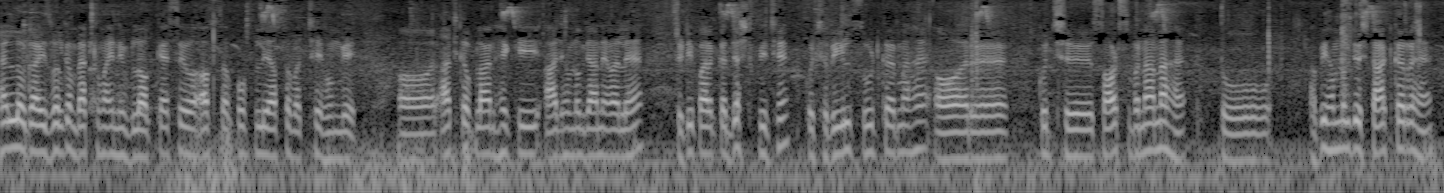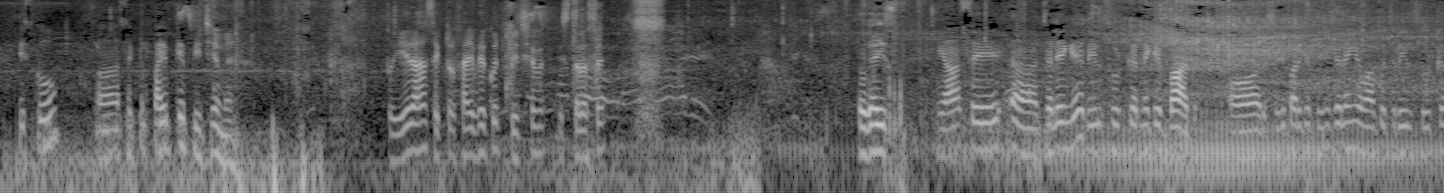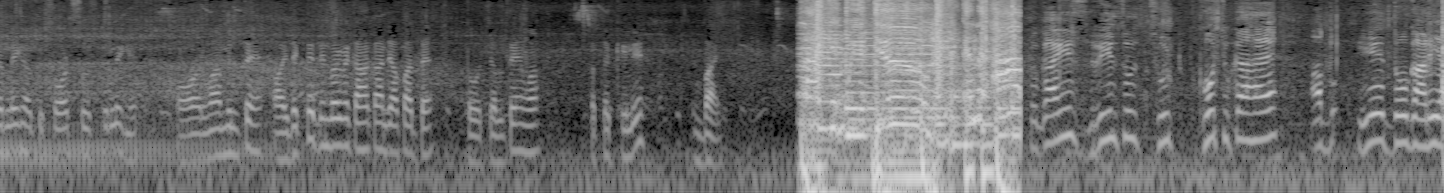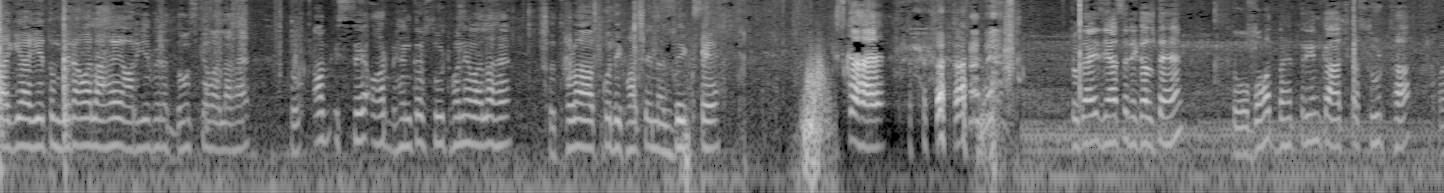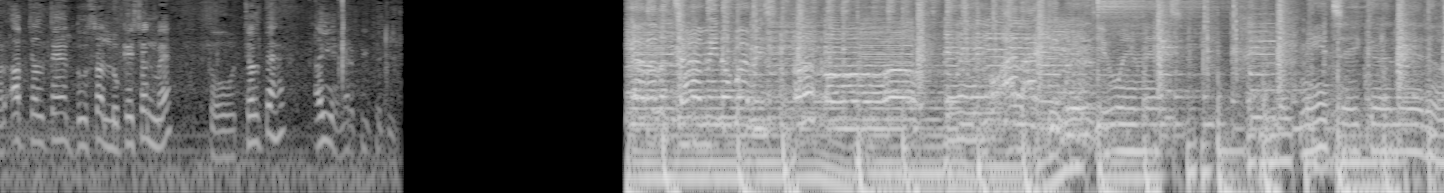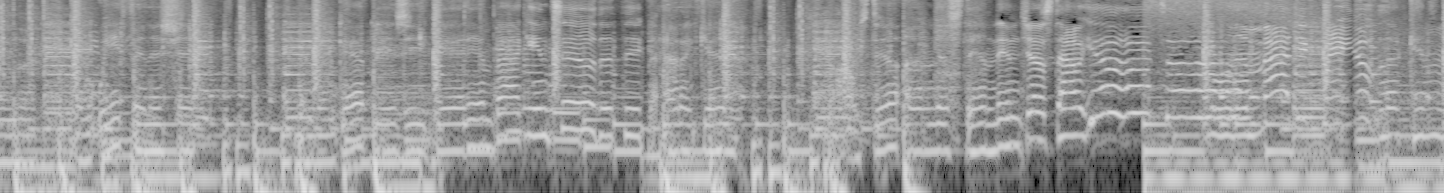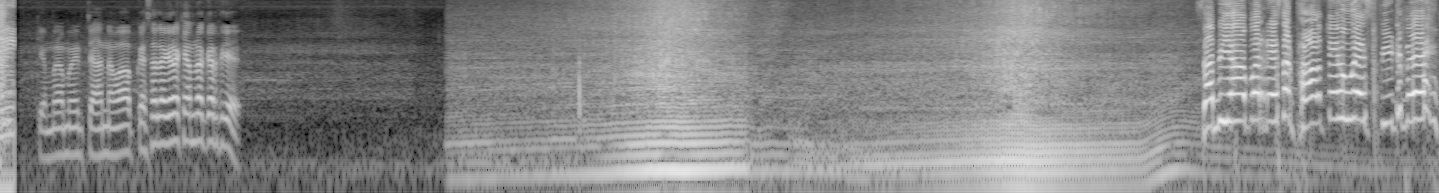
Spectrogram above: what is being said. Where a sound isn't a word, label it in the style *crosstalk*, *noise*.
Hello guys welcome back to my new blog कैसे हो आप सब? होपफुली आप सब अच्छे होंगे। और आज का प्लान है कि आज हम लोग जाने वाले हैं सिटी पार्क का जस्ट पीछे। कुछ रील शूट करना है और कुछ शॉर्ट्स बनाना है। तो अभी हम लोग जो स्टार्ट कर रहे हैं इसको आ, सेक्टर फाइव के पीछे में। तो ये रहा सेक्टर फाइव के कुछ पीछे में इस तरह से। तो गाइज़ यहाँ से चलेंगे रील शूट करने के बाद और सिटी पार्क के पीछे चलेंगे, वहाँ कुछ रील शूट कर लेंगे और कुछ शॉर्ट शूट कर लेंगे और वहाँ मिलते हैं और देखते हैं दिन भर में कहाँ कहाँ जा पाते हैं। तो चलते हैं वहाँ। तब तक के लिए बाय तो गाइस रील शूट हो चुका है। अब ये दो गाड़ी आ गया, ये तो मेरा वाला है और ये मेरे दोस्त का वाला है। तो अब इससे और भयंकर शूट होने वाला है। तो थोड़ा आपको दिखाते हैं नज़दीक से। किसका है। *laughs* तो गाइज़ यहाँ से निकलते हैं। तो बहुत बेहतरीन का आज का सूट था और अब चलते हैं दूसरा लोकेशन में। तो चलते हैं। आइए, मेरे पीछे पीछे। Still understanding just how you do. The magic when you look at me. Camera man चार नवाब कैसा लग रहा है कैमरा करके सब यहाँ पर रेसर फाड़ते हुए स्पीड में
